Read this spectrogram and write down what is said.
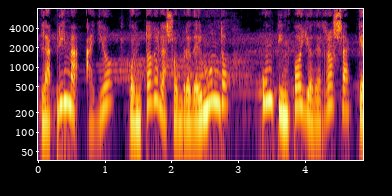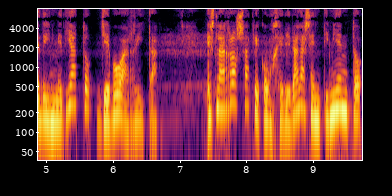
la prima halló, con todo el asombro del mundo, un pimpollo de rosa que de inmediato llevó a Rita. Es la rosa que con general asentimiento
